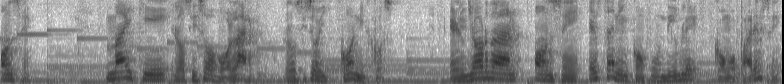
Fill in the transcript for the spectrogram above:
11. Mikey los hizo volar, los hizo icónicos. El Jordan 11 es tan inconfundible como parece.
